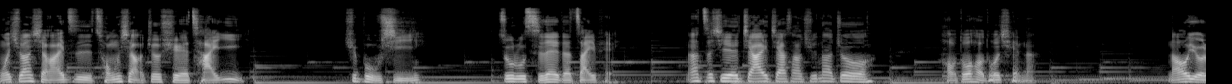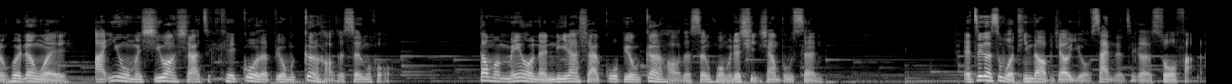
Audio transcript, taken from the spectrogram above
我希望小孩子从小就学才艺，去补习，诸如此类的栽培。那这些加一加上去，那就。好多好多钱呢、然后有人会认为啊，因为我们希望小孩子可以过得比我们更好的生活，但我们没有能力让小孩过比我们更好的生活，我们就倾向不生。哎，这个是我听到比较友善的这个说法了，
